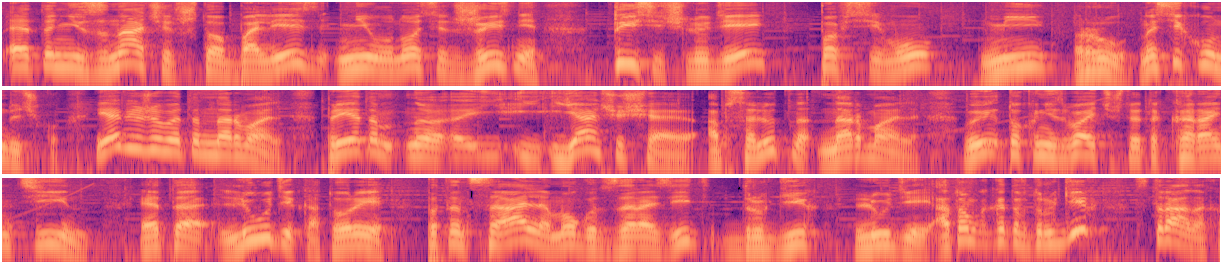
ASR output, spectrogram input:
это не значит, что болезнь не уносит жизни тысяч людей по всему миру. На секундочку. Я вижу в этом нормально. При этом э, я ощущаю абсолютно нормально. Вы только не забывайте, что это карантин. Это люди, которые потенциально могут заразить других людей. О том, как это в других странах,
